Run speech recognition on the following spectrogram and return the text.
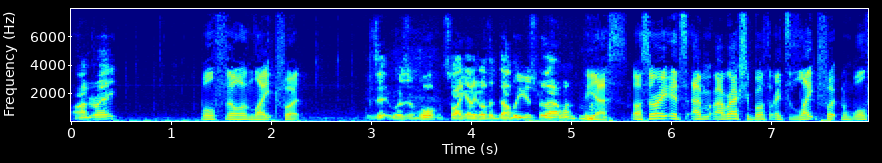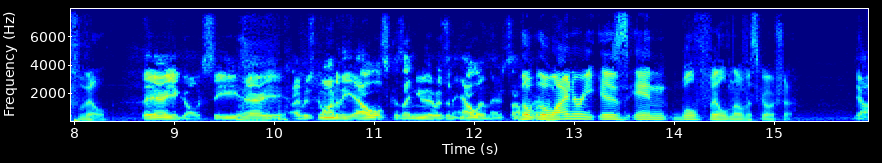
Andre. Wolfville and Lightfoot. Is it was it Wolf? So I got to go the W's for that one. Yes. Oh, sorry. It's I'm, I'm actually both. It's Lightfoot and Wolfville. There you go. See, there you. I was going to the L's because I knew there was an L in there The, somewhere. the winery is in Wolfville, Nova Scotia. Yeah,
